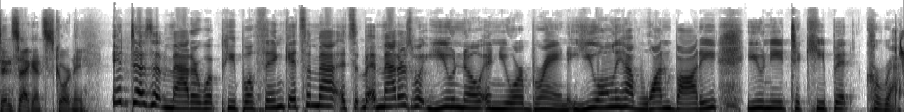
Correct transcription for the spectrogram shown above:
10 seconds, Courtney. It doesn't matter what people think. It's a ma- it's, it matters what you know in your brain. You only have one body. You need to keep it correct.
